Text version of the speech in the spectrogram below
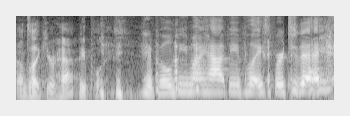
Sounds like your happy place. It will be my happy place for today.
